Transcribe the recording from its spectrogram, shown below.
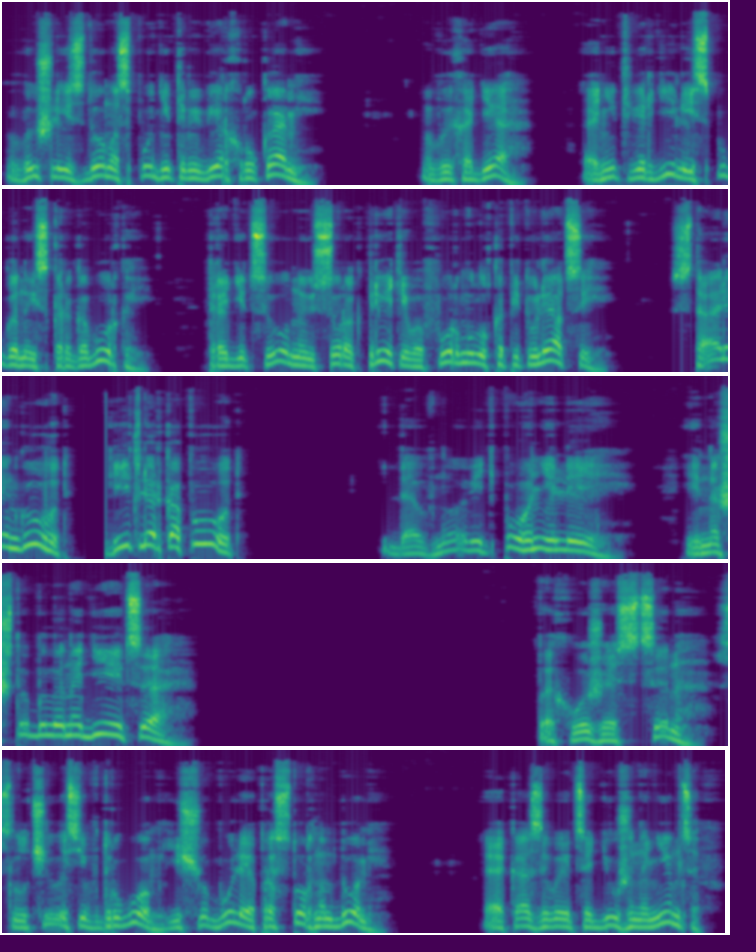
вышли из дома с поднятыми вверх руками. Выходя, они твердили испуганной скороговоркой традиционную 43-го формулу капитуляции. «Сталин гуд! Гитлер капут!» Давно ведь поняли, и на что было надеяться? Похожая сцена случилась и в другом, еще более просторном доме. Оказывается, дюжина немцев,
